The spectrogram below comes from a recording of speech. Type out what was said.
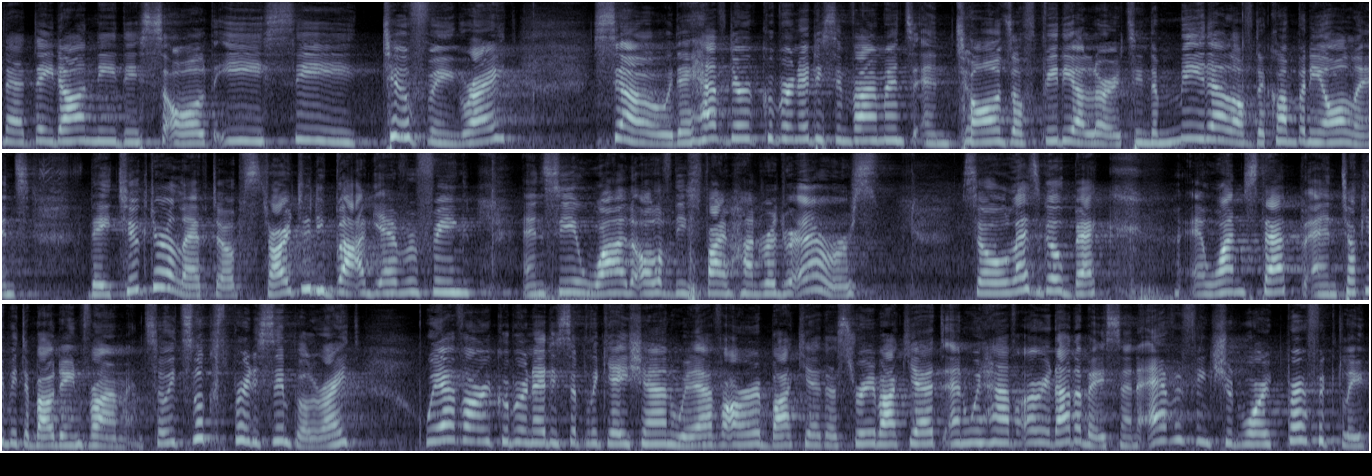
that they don't need this old EC2 thing, right? So they have their Kubernetes environments and tons of PD alerts in the middle of the company all-hands. They took their laptops, start to debug everything, and see what all of these 500 errors. So let's go back one step and talk a bit about the environment. So it looks pretty simple, right? We have our Kubernetes application, we have our bucket, S3 bucket, and we have our database, and everything should work perfectly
